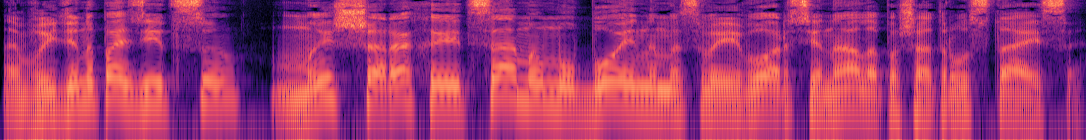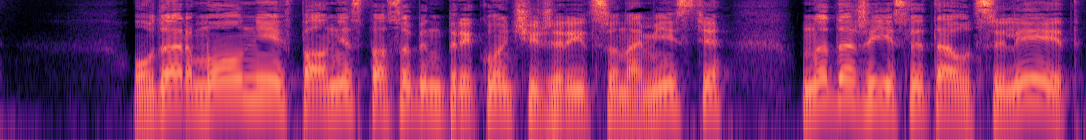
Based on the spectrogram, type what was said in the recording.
Выйдя на позицию, мышь шарахает самым убойным из своего арсенала по шатру Стайсы. Удар молнии вполне способен прикончить жрицу на месте, но даже если та уцелеет,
